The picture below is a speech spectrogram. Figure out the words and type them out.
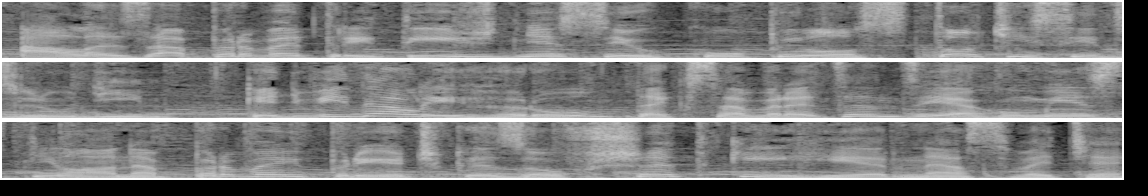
Ale za prvé tri týždne si ju kúpilo 100 tisíc ľudí. Keď vydali hru, tak sa v recenziách umiestnila na prvej priečke zo všetkých hier na svete.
